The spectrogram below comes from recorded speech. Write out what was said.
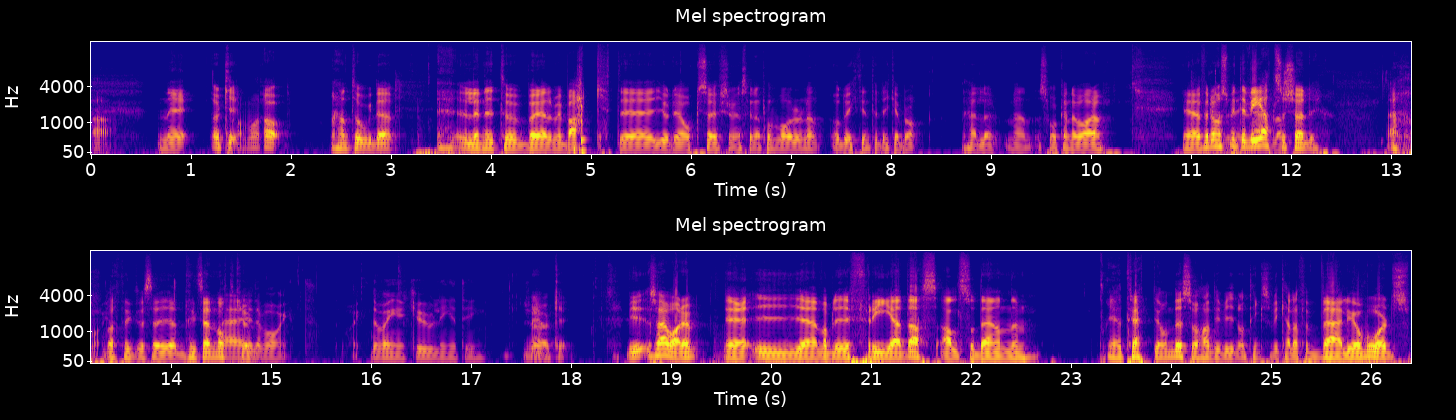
Ja. Nej, okej. Vad- Ja, han tog det. Eller ni tog, började med back. Det gjorde jag också eftersom jag spelade på morgonen. Och då gick det inte lika bra heller. Men så kan det vara. Eh, för de som inte vet jävla- så körde... Nej, det var inget. Vad tänkte du säga? Jag tänkte säga något Nej, kul. det var inget. Det var, inget kul, ingenting. Nej, okej. Vi, så här var det. Eh, I, eh, vad blir det, fredags, alltså den eh, 30 så hade vi någonting som vi kallar för Value Awards.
